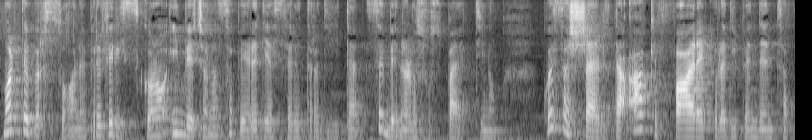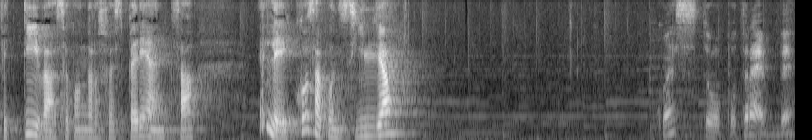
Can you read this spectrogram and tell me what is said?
Molte persone preferiscono invece non sapere di essere tradite, sebbene lo sospettino. Questa scelta ha a che fare con la dipendenza affettiva, secondo la sua esperienza? E lei cosa consiglia? Questo potrebbe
